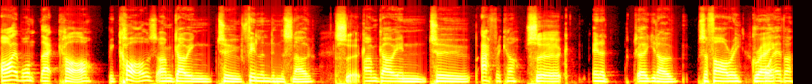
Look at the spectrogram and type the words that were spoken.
i want that car because i'm going to finland in the snow. Sick, i'm going to africa. Sick. in a uh, you know safari, Great. whatever,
